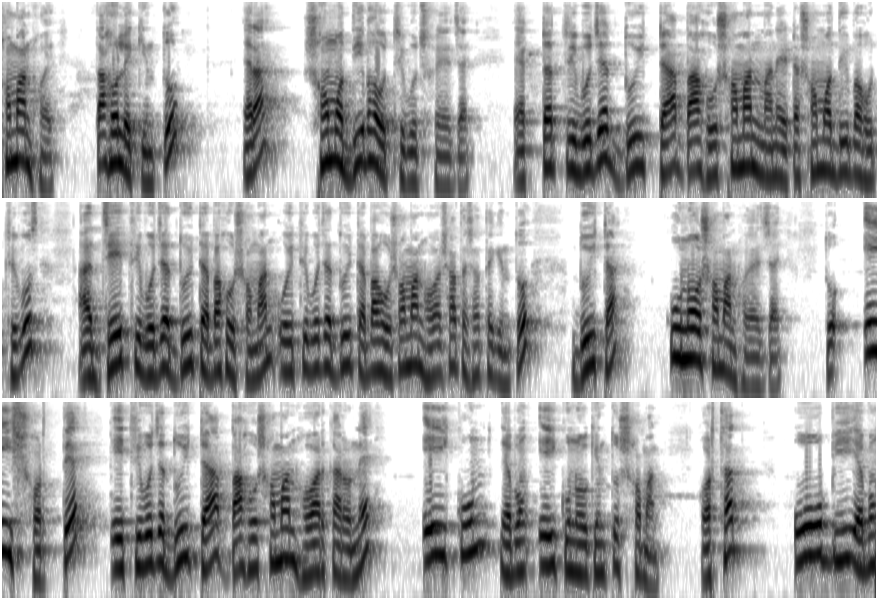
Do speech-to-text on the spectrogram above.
সমান হয়, তাহলে কিন্তু এরা সমদ্বিবাহু ত্রিভুজ হয়ে যায়। একটা ত্রিভুজের দুইটা বাহু সমান মানে এটা সমদ্বিবাহু ত্রিভুজ, আর যেই ত্রিভুজের দুইটা বাহু সমান, ওই ত্রিভুজের দুইটা বাহু সমান হওয়ার সাথে সাথে কিন্তু দুইটা কোণও সমান হয়ে যায়। তো এই শর্তে এই ত্রিভুজের দুইটা বাহু সমান হওয়ার কারণে এই কোণ এবং এই কোণও কিন্তু সমান। অর্থাৎ ও বি এবং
